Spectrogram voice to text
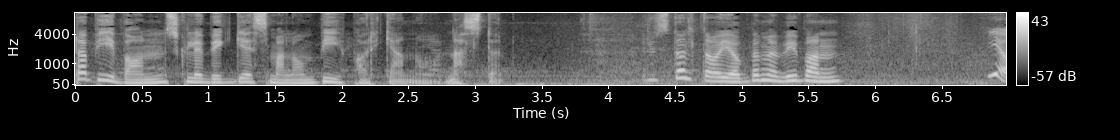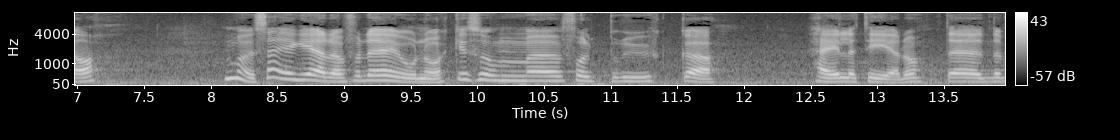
Da Bybanen skulle bygges mellom Byparken og Nesttun. Er du stolt av å jobbe med Bybanen? Ja, jeg må jo si jeg er det. For det er jo noe som eh, folk bruker hele tida, da. Det, det,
